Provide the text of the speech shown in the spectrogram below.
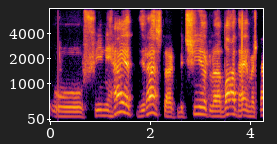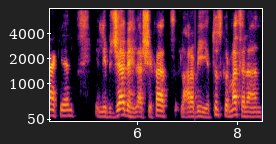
وفي نهاية دراستك بتشير لبعض هاي المشاكل اللي بتجابه الأرشيفات العربية. بتذكر مثلا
